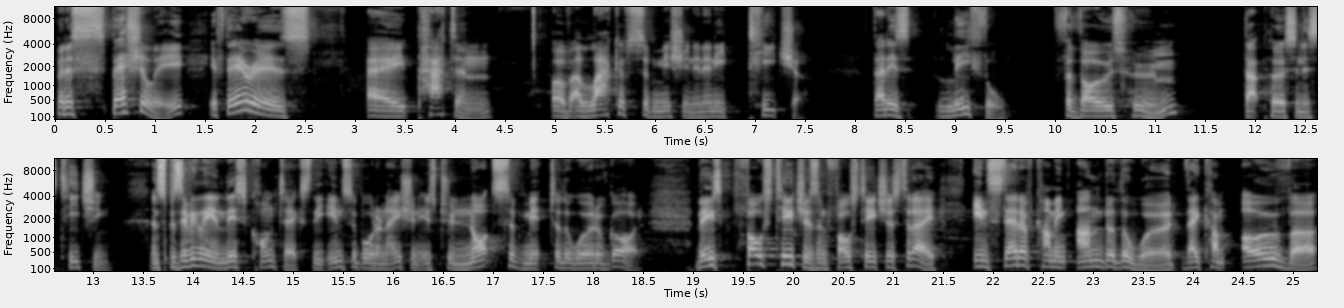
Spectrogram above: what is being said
But especially if there is a pattern of a lack of submission in any teacher, that is lethal for those whom that person is teaching. And specifically in this context, the insubordination is to not submit to the Word of God. These false teachers and false teachers today instead of coming under the word, they come over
